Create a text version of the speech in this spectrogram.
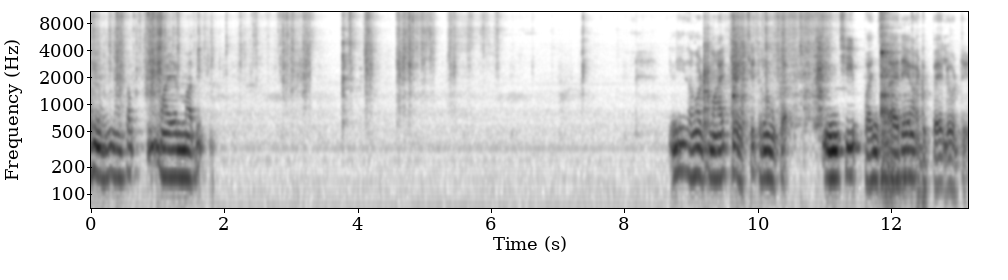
നെയ്യകം മയം മതി. ഇനി ഇതങ്ങോട്ട് മാറ്റി വെച്ചിട്ട് നമുക്ക് ഇഞ്ചി പഞ്ചസാരയും അടുപ്പയിലോട്ട്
